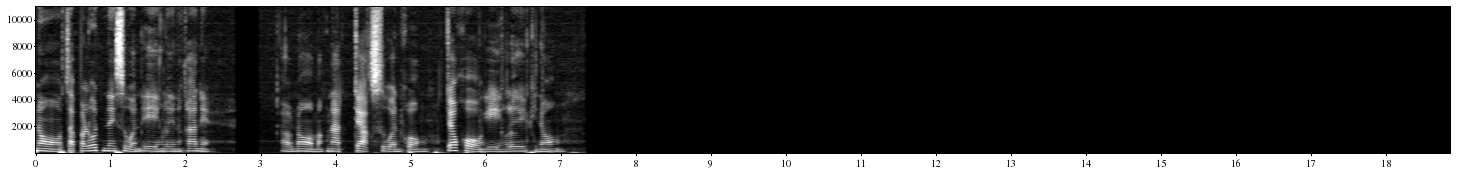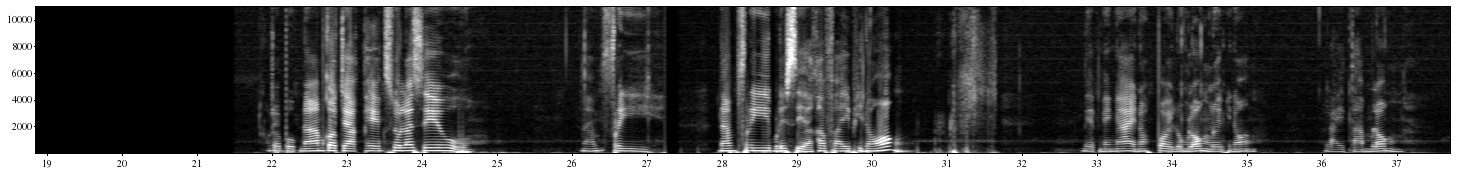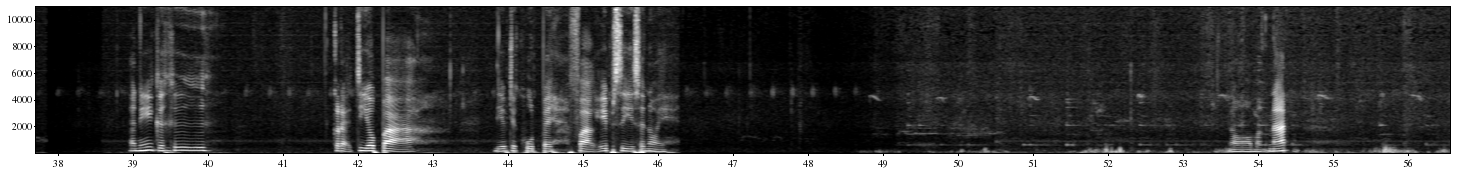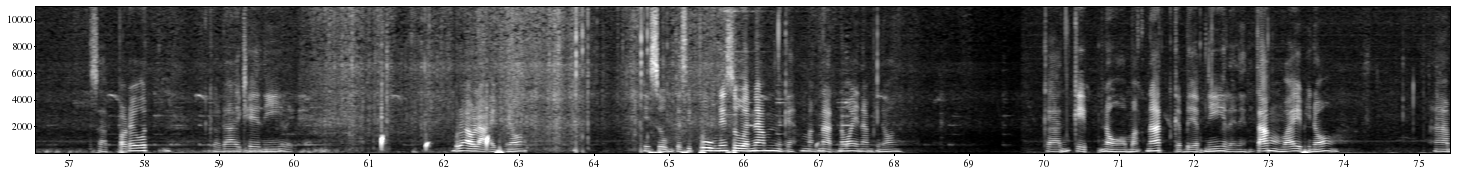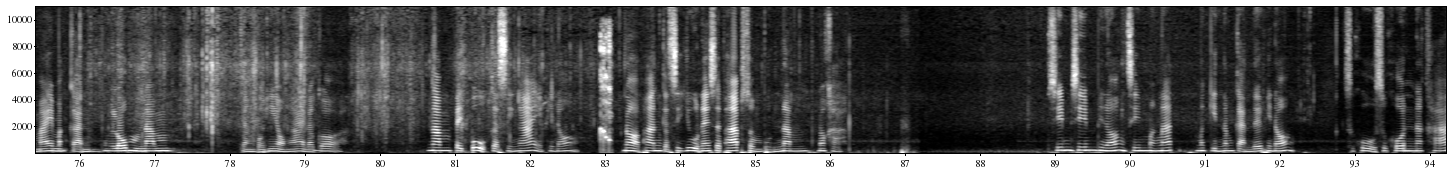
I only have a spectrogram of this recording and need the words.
หน่อสับปะรดในสวนเองเลยนะคะเนี่ย เอาหน่อมักนัดจากสวนของเจ้าของเองเลยพี่น้อง ระบบน้ำก็จากแผงโซลาร์เซลล์น้ำฟรี น้ำฟรีบริเสียค่าไฟพี่น้อง แบบง่าย ๆ เนาะปล่อยลงล่องเลยพี่น้อง ไหลตามล่อง อันนี้ก็คือ กระเจียวป่า เดี๋ยวจะขุดไปฝาก FC ซะหน่อย ห นอมักนัด สับปะรดก็ได้แค่นี้เลยไม่ได้เอาหลายพี่น้องเจสมกับสิปลูกในสวนน้ำนี่กะหมักนัดน้อยน้ำพี่น้อง การเก็บหน่อหมักนัดกับแบบนี้เลยเนี่ยตั้งไว้พี่น้อง หาไม้มากันล้มน้ำจังโบ่เหี่ยวง่ายแล้วก็นำไปปลูกกับสิง่ายพี่น้อง น่อพันธุ์กับสิอยู่ในสภาพสมบูรณ์นำเนาะค่ะชิมชิมพี่น้องชิมมังนัดมากินน้ำกันเด้อพี่น้อง สุขูสุคนนะคะ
